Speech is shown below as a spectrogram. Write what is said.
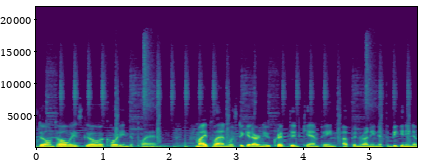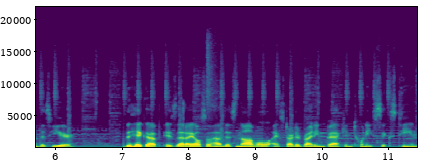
don't always go according to plan. My plan was to get our new Cryptid campaign up and running at the beginning of this year. The hiccup is that I also have this novel I started writing back in 2016.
